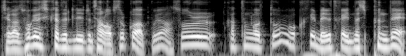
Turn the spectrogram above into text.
제가 소개시켜드릴 일은 잘 없을 것 같고요. 솔 같은 것도 뭐 크게 메리트가 있나 싶은데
